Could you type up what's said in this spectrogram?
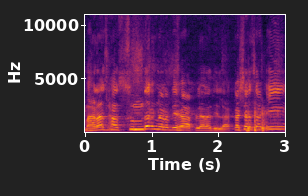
महाराज हा सुंदर नरदेह आपल्याला दिला. कशासाठी?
